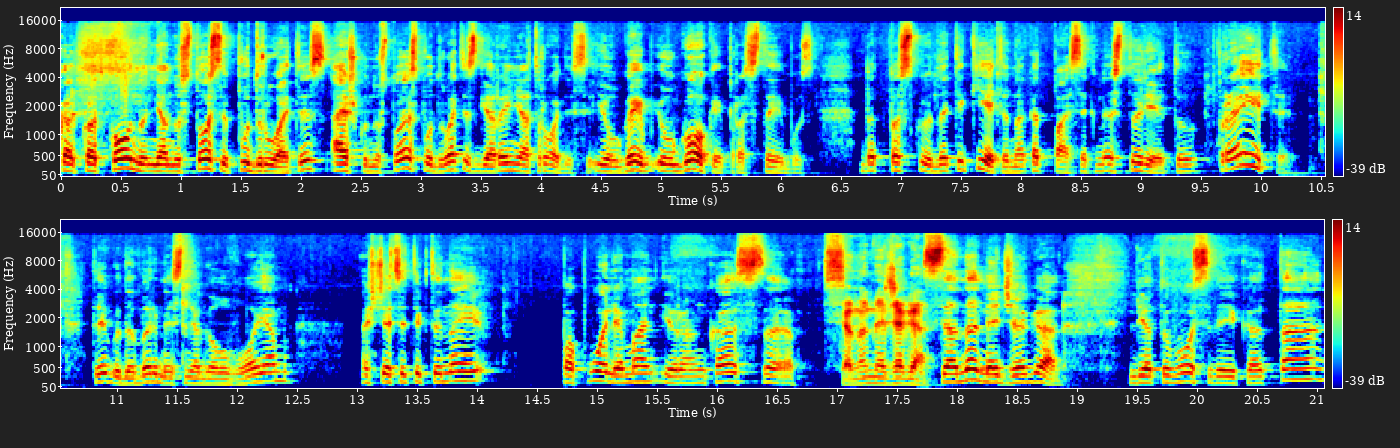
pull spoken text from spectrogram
kad, kad kol nu, nenustosi pudruotis, aišku, nustojęs pudruotis gerai neatrodysi, ilgai, ilgokai prastai bus, bet paskui, na, tikėtina, kad pasiekmes turėtų praeiti. Tai jeigu dabar mes negalvojam, Aš čia atsitiktinai papuolė man į rankas. E, sena medžiaga. Sena medžiaga. Lietuvos sveikata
